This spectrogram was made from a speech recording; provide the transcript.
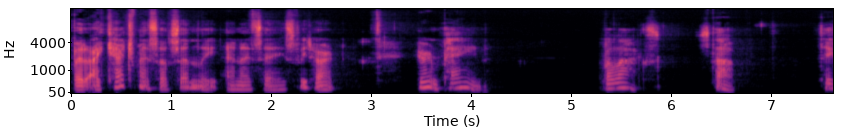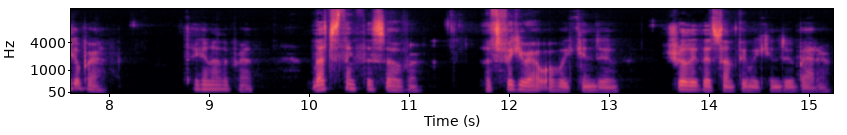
But I catch myself suddenly and I say, sweetheart, you're in pain. Relax. Stop. Take a breath. Take another breath. Let's think this over. Let's figure out what we can do. Surely there's something we can do better.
